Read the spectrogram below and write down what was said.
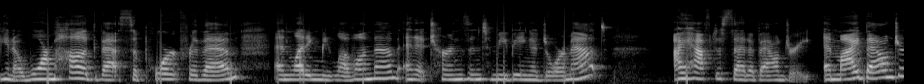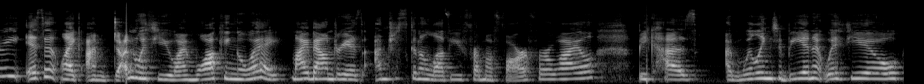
you know warm hug that support for them and letting me love on them and it turns into me being a doormat i have to set a boundary and my boundary isn't like i'm done with you i'm walking away my boundary is i'm just going to love you from afar for a while because i'm willing to be in it with you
